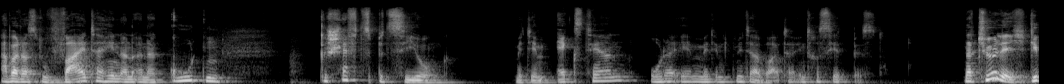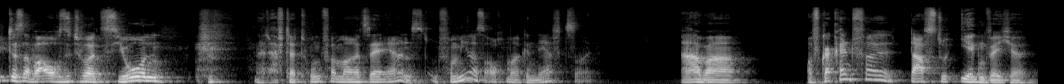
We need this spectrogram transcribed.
aber dass du weiterhin an einer guten Geschäftsbeziehung mit dem externen oder eben mit dem Mitarbeiter interessiert bist. Natürlich gibt es aber auch Situationen, da darf der Tonfall mal sehr ernst und von mir aus auch mal genervt sein. Aber auf gar keinen Fall darfst du irgendwelche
